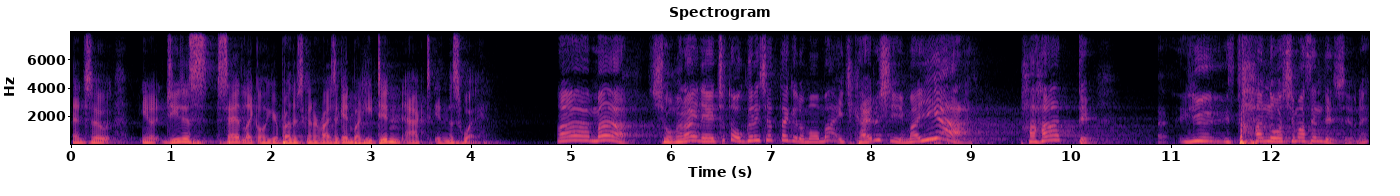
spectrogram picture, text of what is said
And so, you know, Jesus said like, "Oh, your brother's going to rise again," but he didn't act in this way. ああまあしょうがないねちょっと遅れちゃったけどもまあ生き返るしまあいいやははっていう反応はしませんでしたよね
